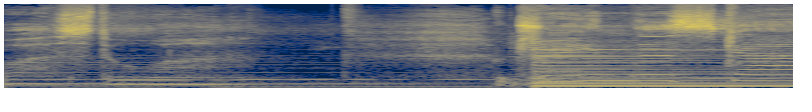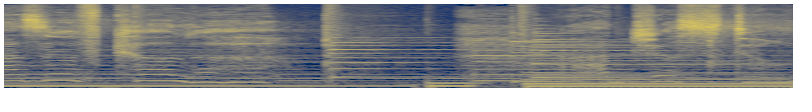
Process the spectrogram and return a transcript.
was the one who drained the skies of color. I just don't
